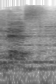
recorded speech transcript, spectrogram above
goodness.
